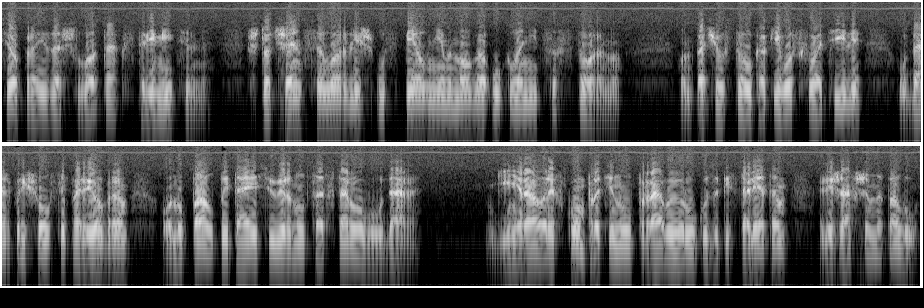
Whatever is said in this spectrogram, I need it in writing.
Все произошло так стремительно, что Ченселор лишь успел немного уклониться в сторону. Он почувствовал, как его схватили, Удар пришелся по ребрам, он упал, пытаясь увернуться от второго удара. Генерал рывком протянул правую руку за пистолетом, лежавшим на полу,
